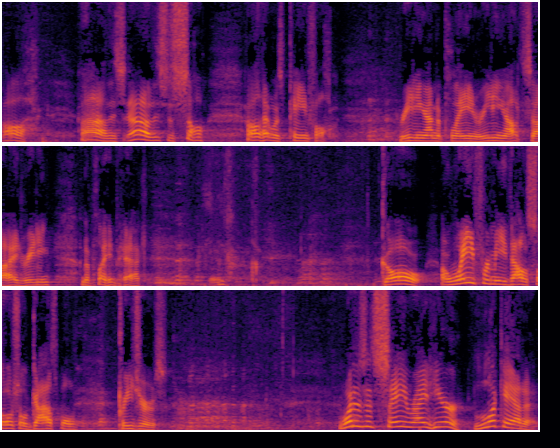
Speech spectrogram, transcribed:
Oh, oh, this, oh, this is so. Oh, that was painful. reading on the plane, reading outside, reading on the plane back. Go away from me, thou social gospel preachers. What does it say right here? Look at it.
